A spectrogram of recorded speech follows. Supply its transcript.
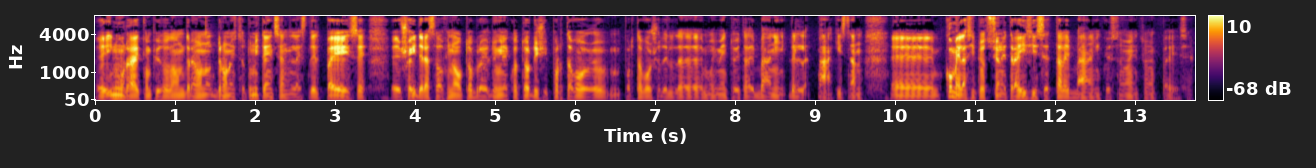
eh, in un raid compiuto da un drone, drone statunitense nell'est del paese. Eh, Shahid era stato fino a ottobre del 2014 portavo- portavoce del movimento dei talebani del Pakistan. Eh, com'è la situazione tra ISIS e talebani in questo momento nel paese?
